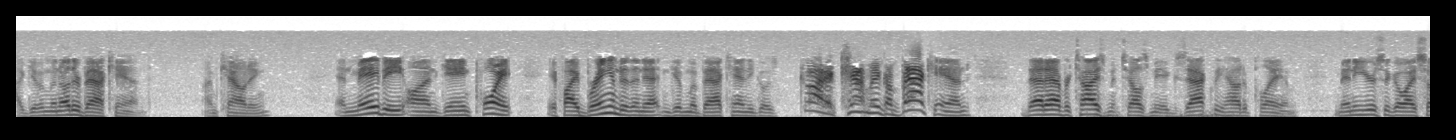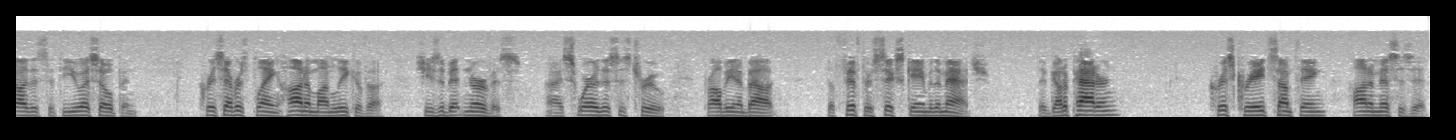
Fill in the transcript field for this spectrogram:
I give him another backhand. I'm counting. And maybe on game point, if I bring him to the net and give him a backhand, he goes, God, I can't make a backhand. That advertisement tells me exactly how to play him. Many years ago, I saw this at the U.S. Open. Chris Evert playing Hana Mandlikova. She's a bit nervous. I swear this is true. Probably in about the fifth or sixth game of the match. They've got a pattern. Chris creates something. Hana misses it.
